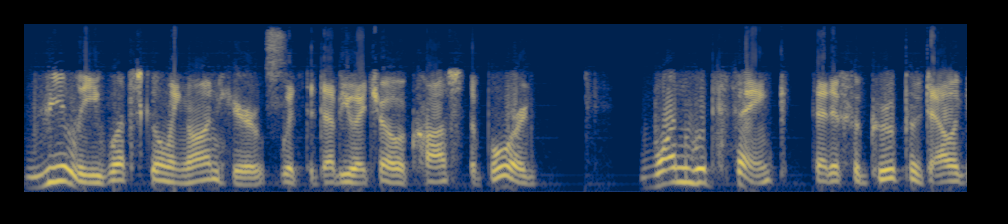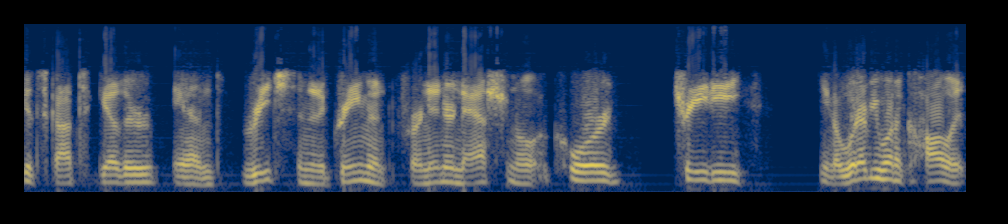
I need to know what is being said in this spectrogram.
really what's going on here with the WHO across the board, one would think that if a group of delegates got together and reached an agreement for an international accord, treaty, you know, whatever you want to call it,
